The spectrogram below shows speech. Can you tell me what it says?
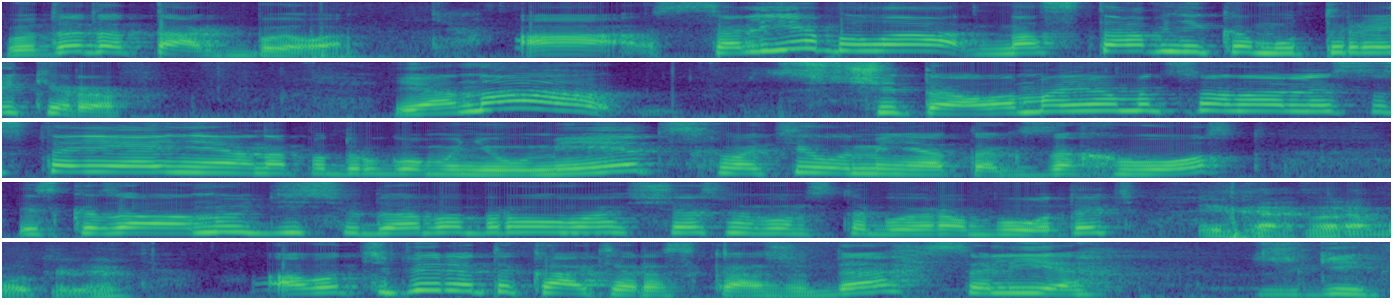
Вот это так было. А Салье была наставником у трекеров. И она считала мое эмоциональное состояние, она по-другому не умеет, схватила меня так за хвост и сказала, ну иди сюда, Боброва, сейчас мы будем с тобой работать. И как вы работали? А вот теперь это Катя расскажет, да? Салье, жги.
